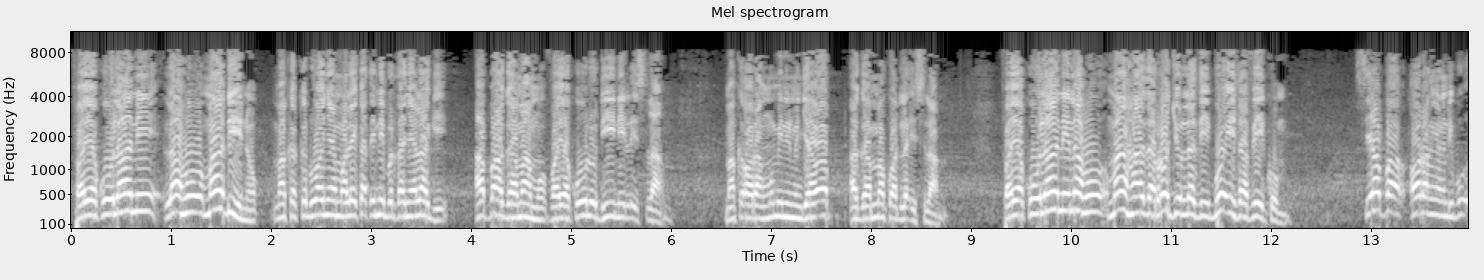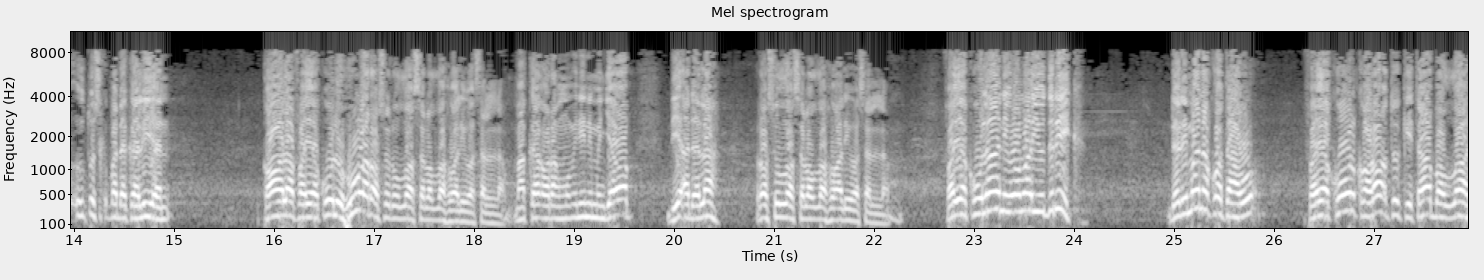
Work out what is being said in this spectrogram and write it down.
Fayakulani lahu ma dinuk. Maka keduanya malaikat ini bertanya lagi, apa agamamu? Fayaqulu dinil Islam. Maka orang mukmin menjawab, agamaku adalah Islam. Fayakulani lahu ma hadzal rajul ladzi bu'itha fikum. Siapa orang yang diutus kepada kalian? Qala fayaqulu huwa Rasulullah sallallahu alaihi wasallam. Maka orang mukmin ini menjawab, dia adalah Rasulullah sallallahu alaihi wasallam. Fayakulani wa ma yudrik. Dari mana kau tahu? Fayaqul qara'tu kitab Allah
